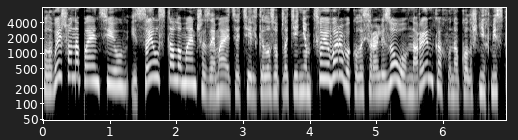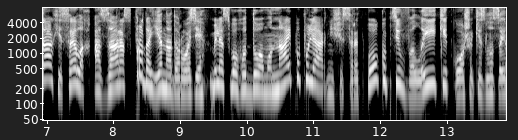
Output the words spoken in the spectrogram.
Коли вийшов на пенсію і сил стало менше, займається тільки лозоплетінням. Свої вироби колись реалізовував на ринках у навколишніх містах і селах, а зараз продає на дорозі. Біля свого дому найпопулярніші серед покупців великі кошики з лози.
